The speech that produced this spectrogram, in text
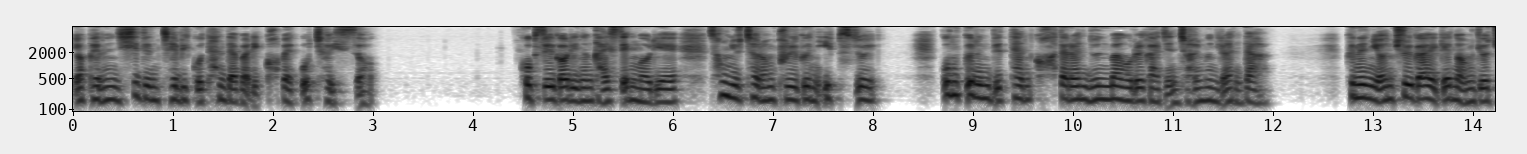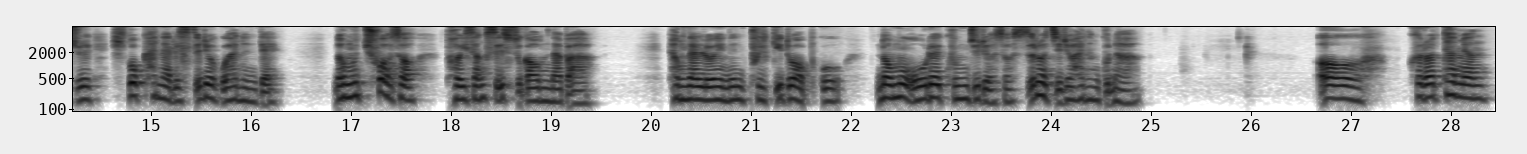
옆에는 시든 제비꽃 한 다발이 컵에 꽂혀 있어. 곱슬거리는 갈색 머리에 석류처럼 붉은 입술, 꿈꾸는 듯한 커다란 눈망울을 가진 젊은이란다. 그는 연출가에게 넘겨줄 희곡 하나를 쓰려고 하는데 너무 추워서 더 이상 쓸 수가 없나 봐. 벽난로에는 불기도 없고 너무 오래 굶주려서 쓰러지려 하는구나. 어, 그렇다면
